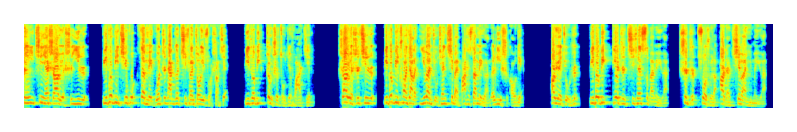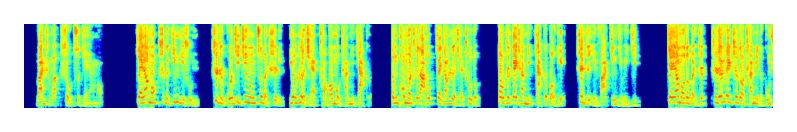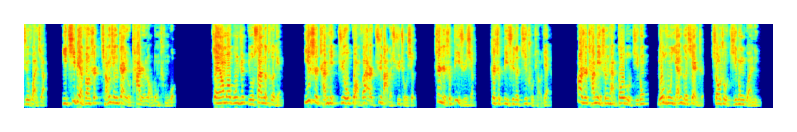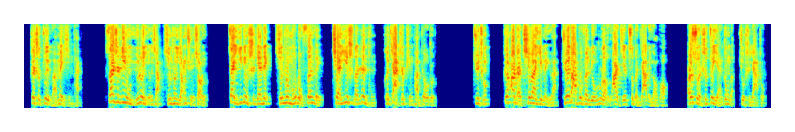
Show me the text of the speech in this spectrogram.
二零一七年十二月十一日，比特币期货在美国芝加哥期权交易所上线，比特币正式走进华尔街。十二月十七日，比特币创下了一万九千七百八十三美元的历史高点。二月九日，比特币跌至七千四百美元，市值缩水了二点七万亿美元，完成了首次剪羊毛。剪羊毛是个经济术语，是指国际金融资本势力用热钱炒高某产品价格，等泡沫吹大后再将热钱抽走，导致该产品价格暴跌，甚至引发经济危机。剪羊毛的本质是人为制造产品的供需幻象，以欺骗方式强行占有他人劳动成果。剪羊毛工具有三个特点：一是产品具有广泛而巨大的需求性，甚至是必须性。这是必须的基础条件。二是产品生产高度集中，流通严格限制，销售集中管理，这是最完美形态。三是利用舆论影响形成羊群效应，在一定时间内形成某种氛围、潜意识的认同和价值评判标准。据称，这二点七万亿美元绝大部分流入了华尔街资本家的腰包，而损失最严重的就是亚洲。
